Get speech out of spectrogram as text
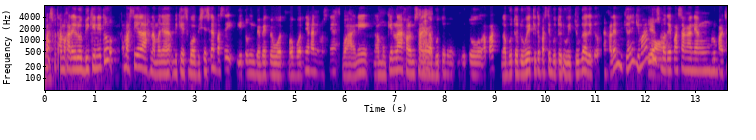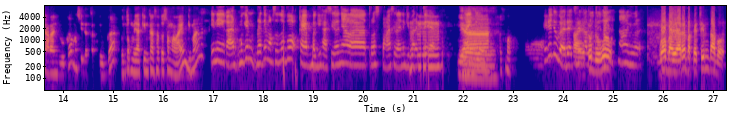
pas pertama kali lu bikin itu pastilah namanya bikin sebuah bisnis kan pasti ngitungin bebet bobot bobotnya kan maksudnya wah ini nggak mungkin lah kalau misalnya nggak butuh butuh apa nggak butuh duit gitu pasti butuh duit juga gitu. Nah kalian mikirnya gimana Iya. tuh sebagai pasangan yang belum pacaran juga masih deket juga untuk meyakinkan satu sama lain gimana? Ini kan, mungkin berarti maksud lu, Bo, kayak bagi hasilnya lah, terus penghasilannya gimana gitu ya? Hmm, Iya, Ya. iya, iya. Terus mau- Ini juga ada Nah, cerita itu lucu dulu. nih. Ah, gimana? gue bayarnya pakai cinta bo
